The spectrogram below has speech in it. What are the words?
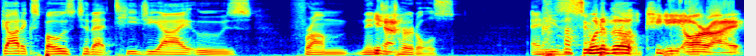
got exposed to that TGI ooze from Ninja Yeah. Turtles. and he's a super one of the drunk. TGRI.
